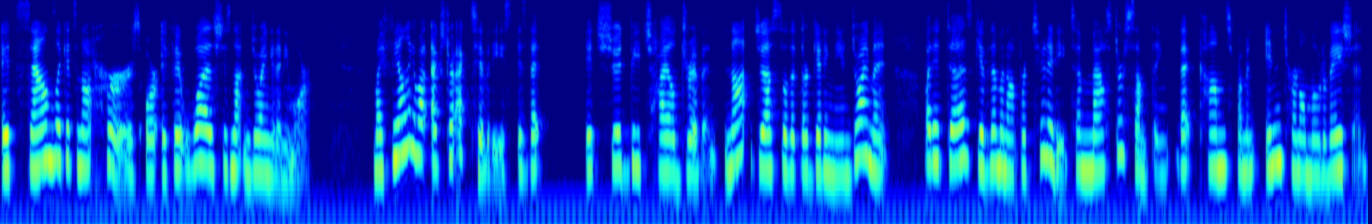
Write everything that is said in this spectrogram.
It sounds like it's not hers, or if it was, she's not enjoying it anymore. My feeling about extra activities is that it should be child driven, not just so that they're getting the enjoyment, but it does give them an opportunity to master something that comes from an internal motivation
